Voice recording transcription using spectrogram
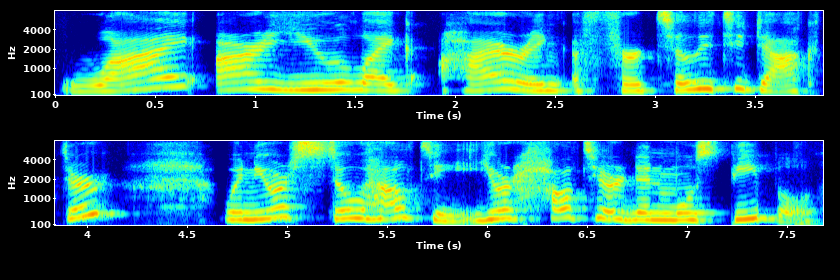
why are you like hiring a fertility doctor when you're so healthy you're healthier than most people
